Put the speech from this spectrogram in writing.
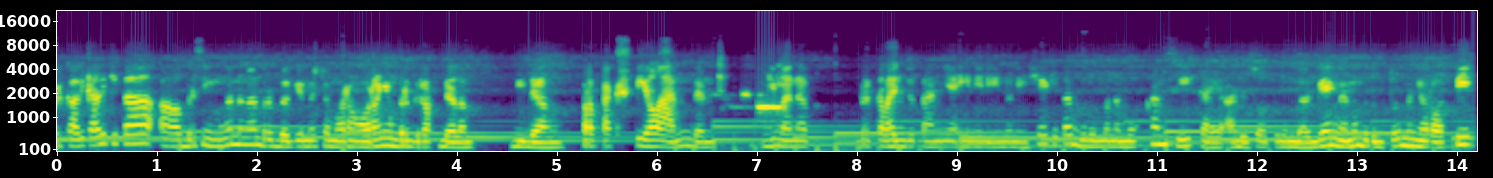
berkali-kali kita uh, bersinggungan dengan berbagai macam orang-orang yang bergerak dalam bidang pertekstilan dan gimana berkelanjutannya ini di Indonesia kita belum menemukan sih kayak ada suatu lembaga yang memang betul-betul menyoroti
